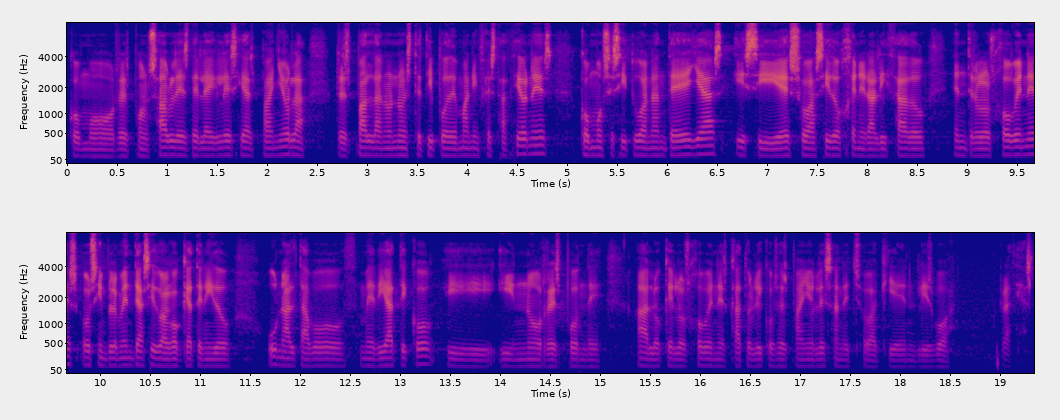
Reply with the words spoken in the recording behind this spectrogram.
como responsables de la Iglesia española respaldan o no este tipo de manifestaciones, cómo se sitúan ante ellas y si eso ha sido generalizado entre los jóvenes o simplemente ha sido algo que ha tenido un altavoz mediático y, no responde a lo que los jóvenes católicos españoles han hecho aquí en Lisboa. Gracias.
